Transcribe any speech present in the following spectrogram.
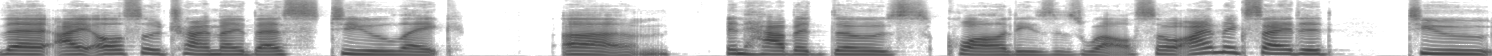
that I also try my best to like um, inhabit those qualities as well. So I'm excited to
